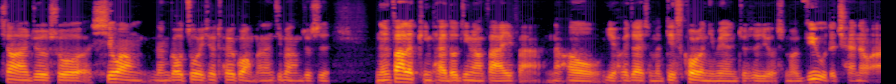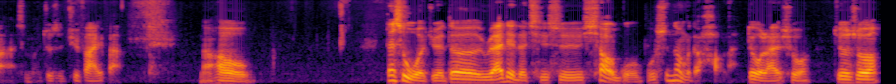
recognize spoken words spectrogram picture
上来就是说希望能够做一些推广嘛，那基本上就是能发的平台都尽量发一发，然后也会在什么 Discord 里面就是有什么 View 的 Channel 啊什么，就是去发一发。然后，但是我觉得 Reddit 其实效果不是那么的好了，对我来说，就是说，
